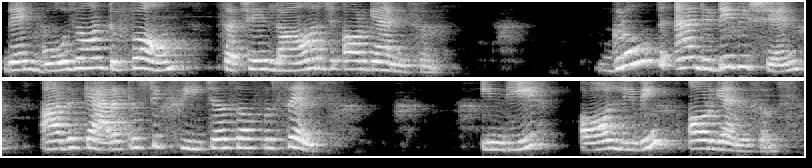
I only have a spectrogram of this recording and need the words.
then goes on to form such a large organism. Growth and division are the characteristic features of cells. Indeed, all living organisms.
